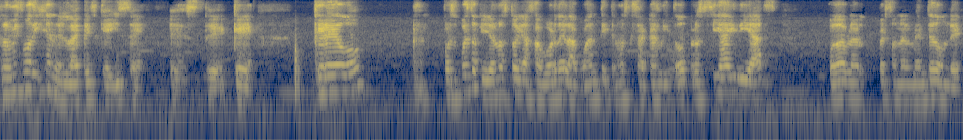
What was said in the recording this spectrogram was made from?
lo mismo dije en el live que hice, este, que creo, por supuesto que yo no estoy a favor del aguante y tenemos que sacarlo y todo, pero sí hay días, puedo hablar personalmente, donde,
